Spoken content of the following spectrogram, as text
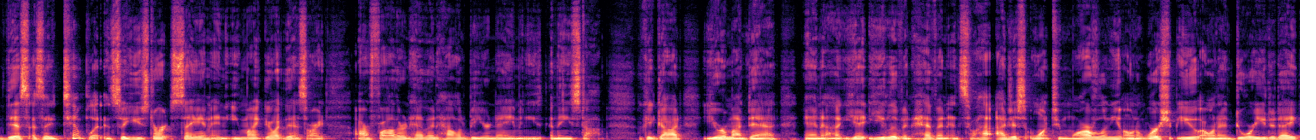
this as a template. And so you start saying and you might go like this all right our father in heaven hallowed be your name. And, you, and then you stop. Okay god you are my dad and uh, yet you live in heaven. And so I, I, just want to marvel in you. I want to worship you. I want to adore you today.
